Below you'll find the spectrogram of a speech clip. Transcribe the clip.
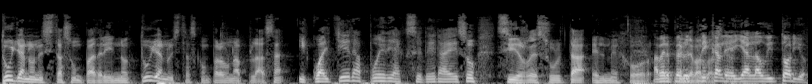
tú ya no necesitas un padrino, tú ya no necesitas comprar una plaza y cualquiera puede acceder a eso si resulta el mejor. A ver, pero explícale ahí al auditorio,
